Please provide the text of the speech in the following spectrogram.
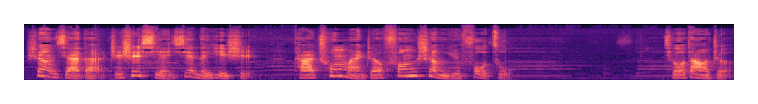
剩下的只是显现的意识，它充满着丰盛与富足。求道者，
